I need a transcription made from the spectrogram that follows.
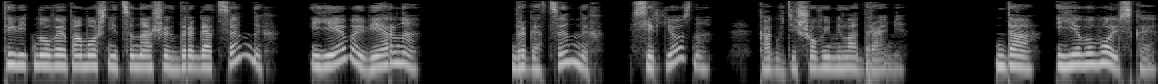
«Ты ведь новая помощница наших драгоценных? Ева, верно?» «Драгоценных? Серьезно?» Как в дешевой мелодраме. «Да, Ева Вольская»,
